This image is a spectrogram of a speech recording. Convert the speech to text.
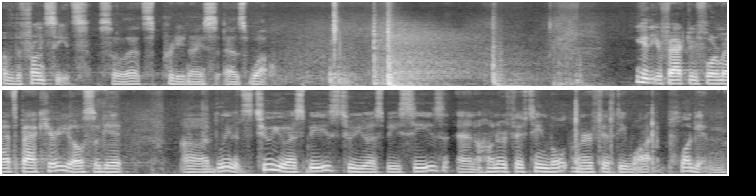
of the front seats. So that's pretty nice as well. You get your factory floor mats back here. You also get uh, I believe it's two USBs, two USB-Cs, and 115 volt, 150 watt plug-in.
